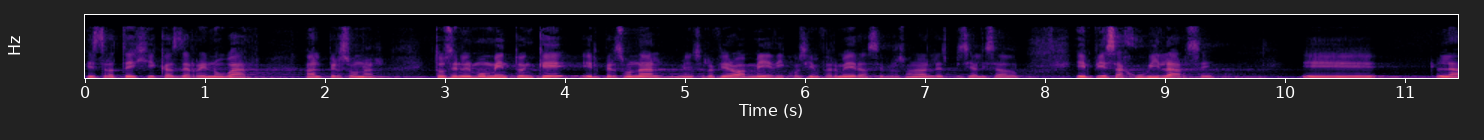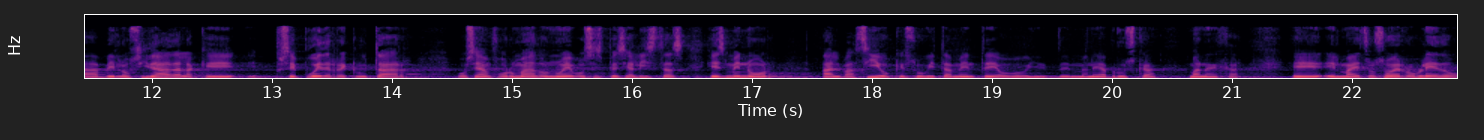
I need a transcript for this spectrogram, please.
estratégicas de renovar al personal. Entonces, en el momento en que el personal, me refiero a médicos y enfermeras, el personal especializado, empieza a jubilarse, eh, la velocidad a la que se puede reclutar o se han formado nuevos especialistas es menor al vacío que súbitamente o de manera brusca van a dejar. Eh, el maestro Zoe Robledo,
